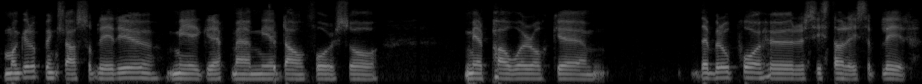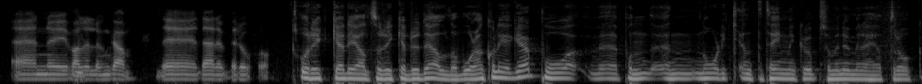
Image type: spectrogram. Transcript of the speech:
om man går upp en klass så blir det ju mer grepp med mer downforce och mer power. och ehm, Det beror på hur sista racet blir eh, nu i Vallelunga. Det är där det beror på. Och Rickard är alltså Rickard Rudell, då, vår kollega på, eh, på Nordic Entertainment Group som vi numera heter och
